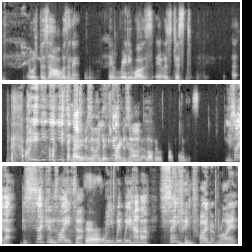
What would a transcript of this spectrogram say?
it was bizarre, wasn't it? It really was. It was just Uh, Well, you, you, you, think know, that's bizarre? a You think that's bizarre? really. A lot of it was quite pointless. You say that because seconds later, Yeah. we, we, we have a Saving Private Ryan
